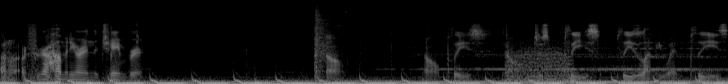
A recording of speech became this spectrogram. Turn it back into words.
I don't I forgot how many are in the chamber. No. No, please. No, just please. Please let me win. Please.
